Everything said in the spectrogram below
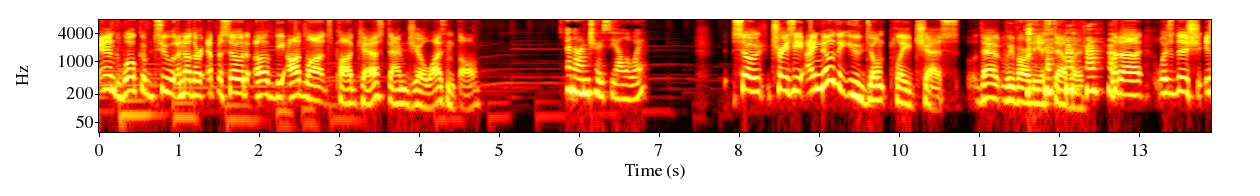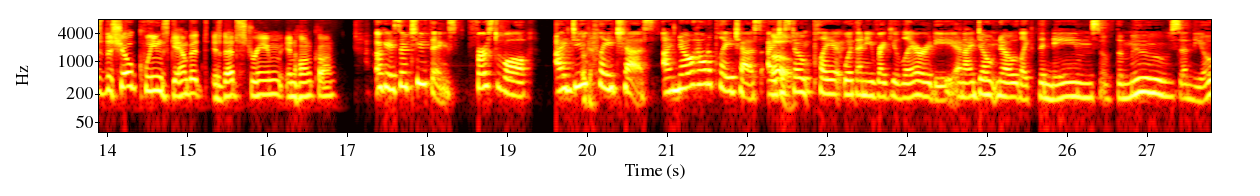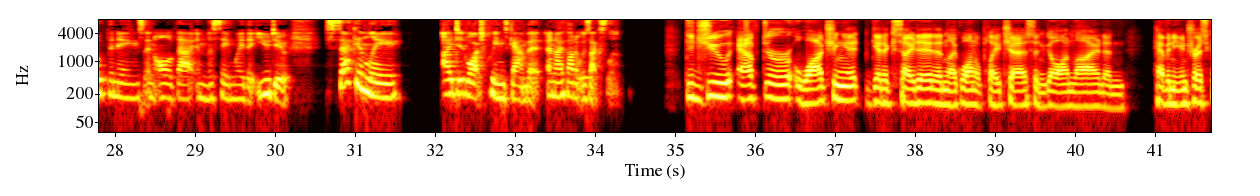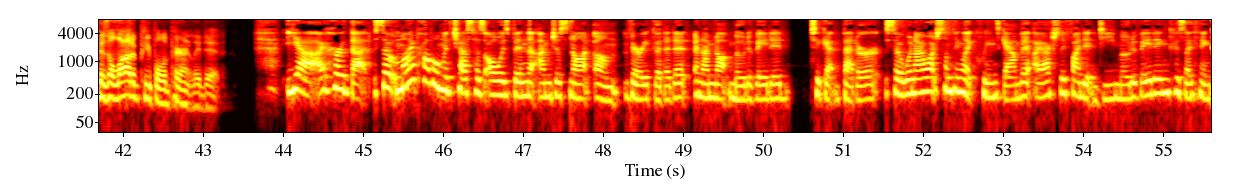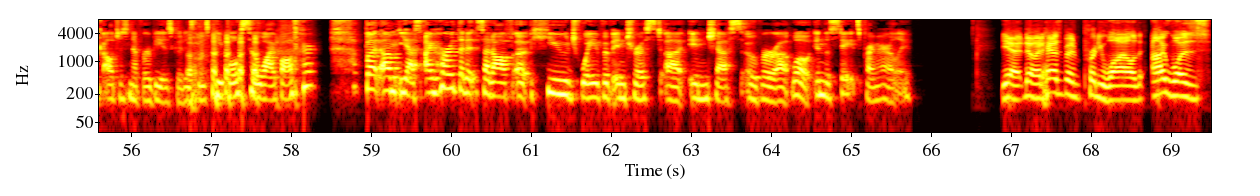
and welcome to another episode of the Odd Lots podcast. I'm Joe Weisenthal. And I'm Tracy Alloway. So, Tracy, I know that you don't play chess. That we've already established. but uh, was this is the show Queen's Gambit? Is that stream in Hong Kong? Okay, so two things. First of all, I do okay. play chess. I know how to play chess. I oh. just don't play it with any regularity. And I don't know like the names of the moves and the openings and all of that in the same way that you do. Secondly, I did watch Queen's Gambit and I thought it was excellent. Did you, after watching it, get excited and like want to play chess and go online and have any interest? Because a lot of people apparently did. Yeah, I heard that. So my problem with chess has always been that I'm just not um very good at it and I'm not motivated to get better. So when I watch something like Queen's Gambit, I actually find it demotivating because I think I'll just never be as good as these people, so why bother? But um yes, I heard that it set off a huge wave of interest uh in chess over uh well, in the states primarily. Yeah, no, it has been pretty wild. I was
